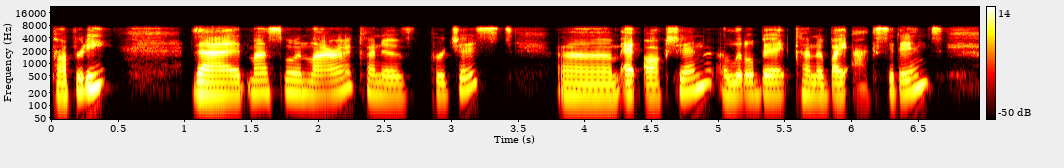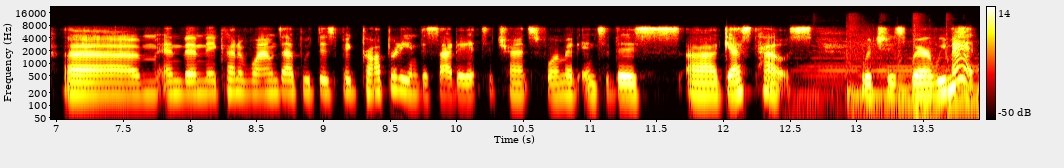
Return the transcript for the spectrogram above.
property that Massimo and Lara kind of purchased um, at auction, a little bit kind of by accident. Um, and then they kind of wound up with this big property and decided to transform it into this uh, guest house, which is where we met.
